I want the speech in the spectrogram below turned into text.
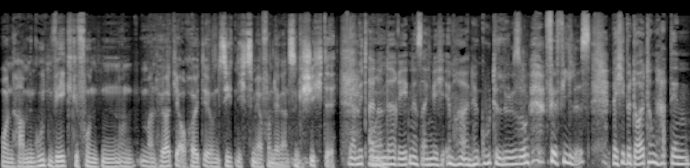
und haben einen guten Weg gefunden. Und man hört ja auch heute und sieht nichts mehr von der ganzen Geschichte. Ja, miteinander und reden ist eigentlich immer eine gute Lösung für vieles. Welche Bedeutung hat denn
